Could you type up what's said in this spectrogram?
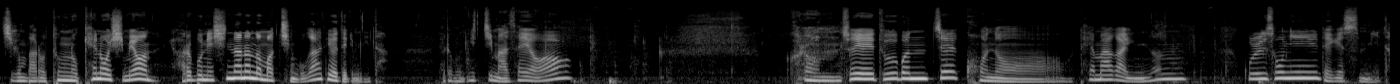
지금 바로 등록해 놓으시면 여러분의 신나는 음악 친구가 되어드립니다. 여러분 잊지 마세요. 그럼 저의 두 번째 코너 테마가 있는 꿀송이 되겠습니다.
